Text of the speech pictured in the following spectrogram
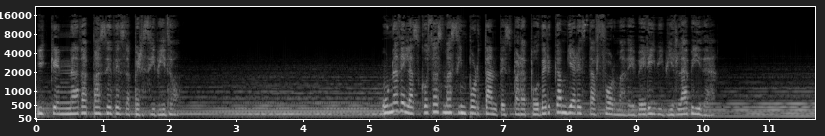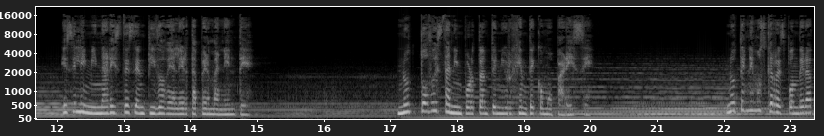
y que nada pase desapercibido. Una de las cosas más importantes para poder cambiar esta forma de ver y vivir la vida es eliminar este sentido de alerta permanente. No todo es tan importante ni urgente como parece. No tenemos que responder a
